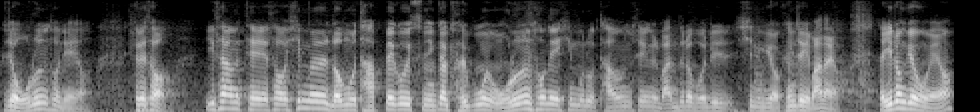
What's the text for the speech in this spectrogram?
그죠? 오른손이에요. 그래서 이 상태에서 힘을 너무 다 빼고 있으니까 결국은 오른손의 힘으로 다운스윙을 만들어 버리시는 경우가 굉장히 많아요. 자, 이런 경우에요.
